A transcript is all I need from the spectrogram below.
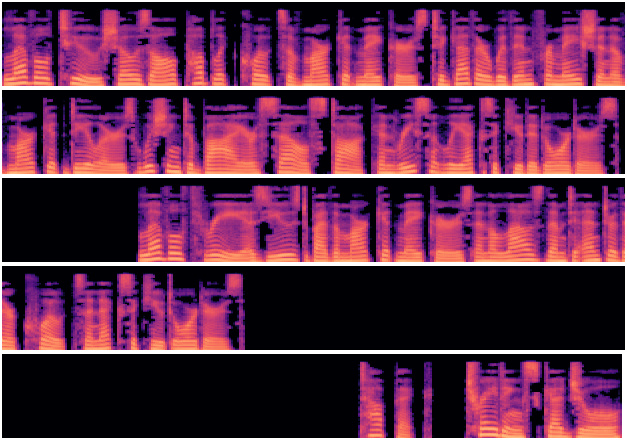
Level 2 shows all public quotes of market makers together with information of market dealers wishing to buy or sell stock and recently executed orders. Level 3 is used by the market makers and allows them to enter their quotes and execute orders. Topic: Trading schedule.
